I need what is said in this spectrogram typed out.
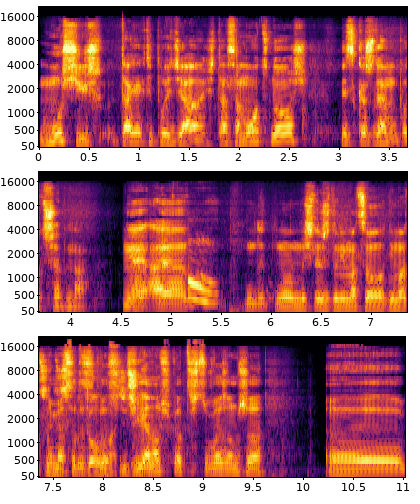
musisz, tak jak ty powiedziałeś, ta samotność jest każdemu potrzebna, nie? A ja, no, myślę, że to nie ma co, nie ma co Nie ma co dyskutować. dyskutować. Znaczy, ja na przykład też uważam, że e,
